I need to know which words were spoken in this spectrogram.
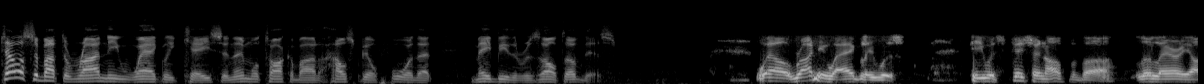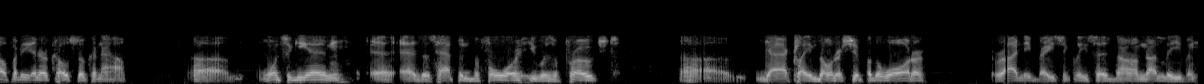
tell us about the Rodney Wagley case, and then we'll talk about House Bill 4 that may be the result of this. Well, Rodney Wagley was he was fishing off of a little area off of the Intercoastal Canal. Um, once again, as has happened before, he was approached. Uh, guy claimed ownership of the water. Rodney basically said, "No, I'm not leaving.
